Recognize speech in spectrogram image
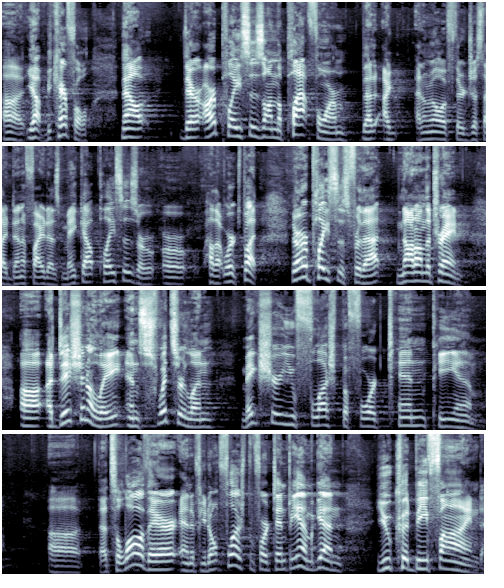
Uh, yeah, be careful. Now, there are places on the platform that I, I don't know if they're just identified as makeout places or, or how that works, but there are places for that, not on the train. Uh, additionally, in Switzerland, make sure you flush before 10 p.m. Uh, that's a law there, and if you don't flush before 10 p.m., again, you could be fined.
